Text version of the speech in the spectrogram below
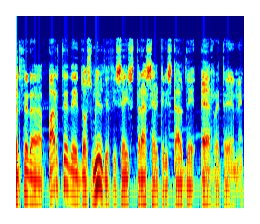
Tercera parte de 2016 tras el cristal de RTM.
